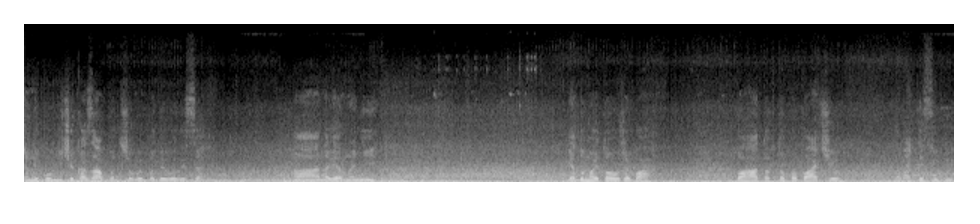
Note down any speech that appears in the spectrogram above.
Вже не пам'ятаю, чи казав, щоб ви подивилися. А, напевно, ні. Я думаю, то вже багато хто побачив. Давайте сюди.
